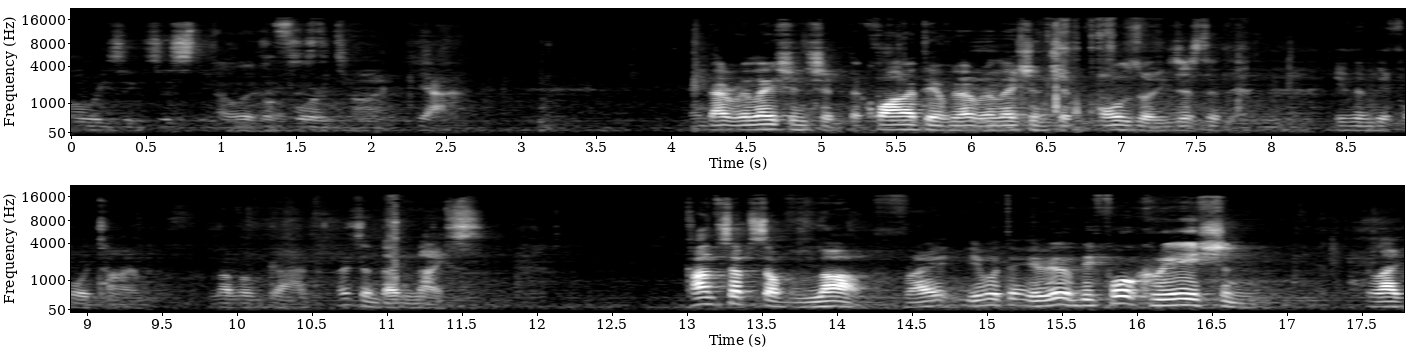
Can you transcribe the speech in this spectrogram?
always existing Always before time. Yeah. And that relationship, the quality of that relationship also existed even before time. Love of God. Isn't that nice? Concepts of love, right? You would think, before creation, like,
